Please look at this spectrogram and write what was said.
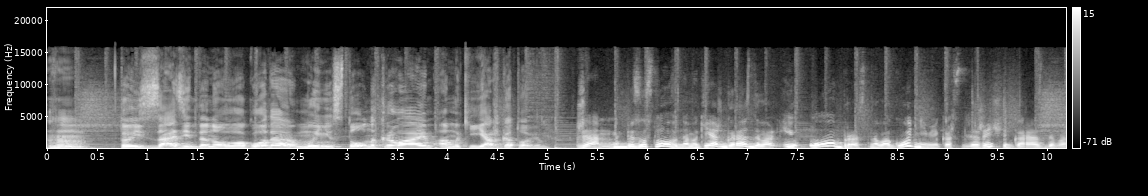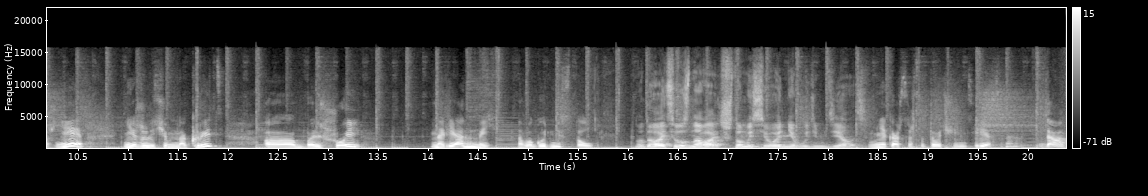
То есть за день до Нового года мы не стол накрываем, а макияж готовим. Жан, ну, безусловно, макияж гораздо важнее. И образ новогодний, мне кажется, для женщин гораздо важнее, нежели чем накрыть э, большой нарядный новогодний стол. Ну давайте узнавать, что мы сегодня будем делать. Мне кажется, что это очень интересно. Да,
